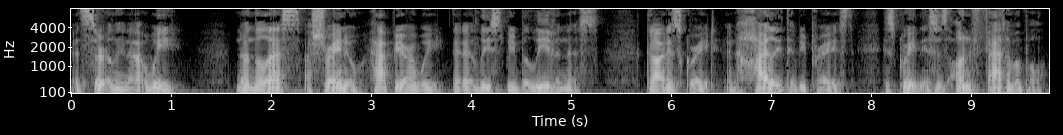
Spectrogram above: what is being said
and certainly not we, nonetheless, Ashrenu, happy are we that at least we believe in this. God is great and highly to be praised. His greatness is unfathomable.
